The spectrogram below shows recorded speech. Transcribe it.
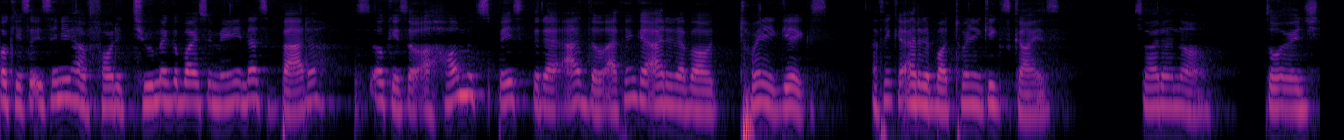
Okay so it's saying you have 42 megabytes remaining. That's better. Okay so uh, how much space did i add though? I think i added about 20 gigs. I think i added about 20 gigs guys. So i don't know. Storage.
